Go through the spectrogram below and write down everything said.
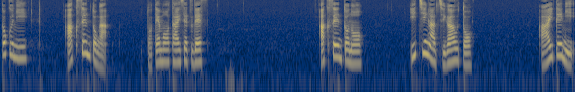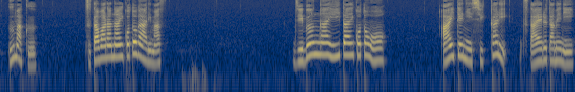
特にアクセントがとても大切です。アクセントの位置が違うと相手にうまく伝わらないことがあります。自分が言いたいことを相手にしっかり伝えるために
